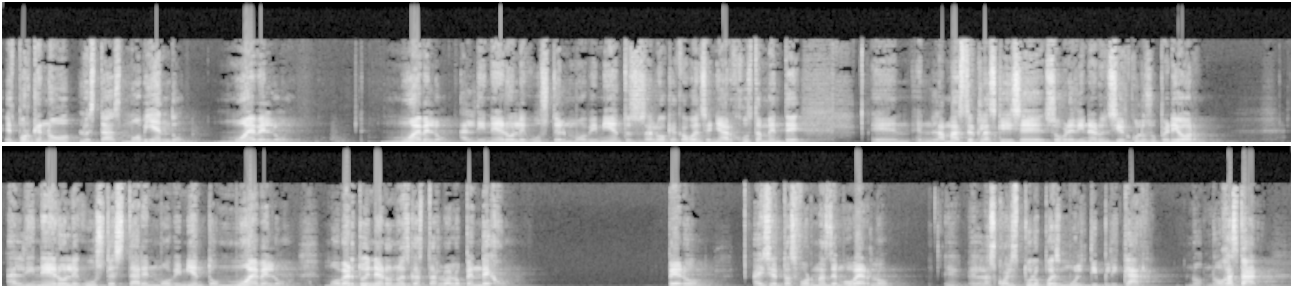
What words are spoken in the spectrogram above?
es porque no lo estás moviendo. Muévelo. Muévelo. Al dinero le gusta el movimiento. Eso es algo que acabo de enseñar justamente en, en la masterclass que hice sobre dinero en círculo superior. Al dinero le gusta estar en movimiento, muévelo. Mover tu dinero no es gastarlo a lo pendejo. Pero hay ciertas formas de moverlo en las cuales tú lo puedes multiplicar. No, no gastar,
